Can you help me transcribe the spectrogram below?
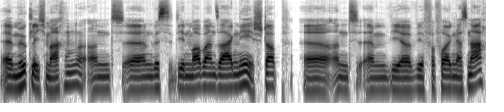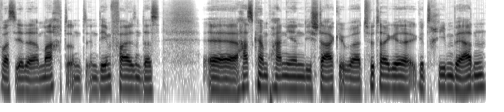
äh, möglich machen und äh, bis den Mobbern sagen, nee, stopp. Äh, und ähm, wir, wir verfolgen das nach, was ihr da macht. Und in dem Fall sind das äh, Hasskampagnen, die stark über Twitter ge getrieben werden.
